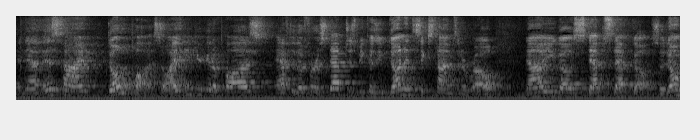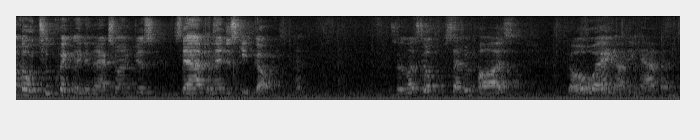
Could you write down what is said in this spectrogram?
And now this time, don't pause. So I think you're going to pause after the first step just because you've done it six times in a row. Now you go step, step, go. So don't go too quickly to the next one. Just step and then just keep going. So let's go step and pause. Go away, nothing happens.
